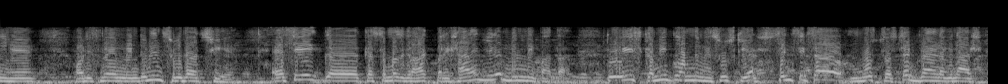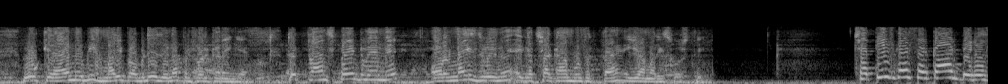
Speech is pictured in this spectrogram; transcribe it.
अप्रूव्ड है और इसमें मेंटेनेंस सुविधा अच्छी है। ऐसे कस्टमर्स ग्राहक परेशान है जिन्हें मिल नहीं पाता। तो इस कमी को हमने महसूस किया। सिंह शिक्षा मोस्ट ट्रस्टेड ब्रांड अविनाश, लोग किराए में भी हमारी प्रॉपर्टीज़ लेना प्रेफर करेंगे। तो एक ट्रांसपेरेंट वे में ऑर्गेनाइज वे में एक अच्छा काम हो सकता है, ये हमारी सोच थी। छत्तीसगढ़ सरकार बेरोजगार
